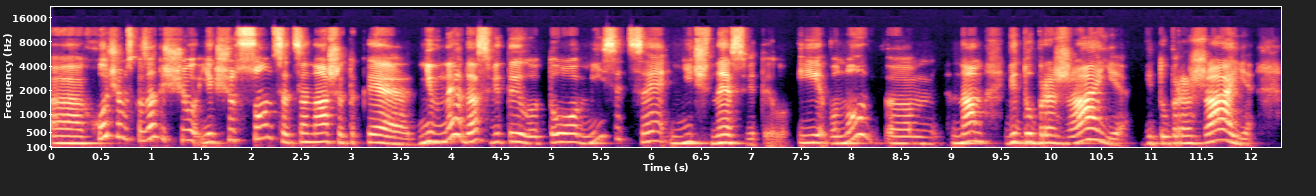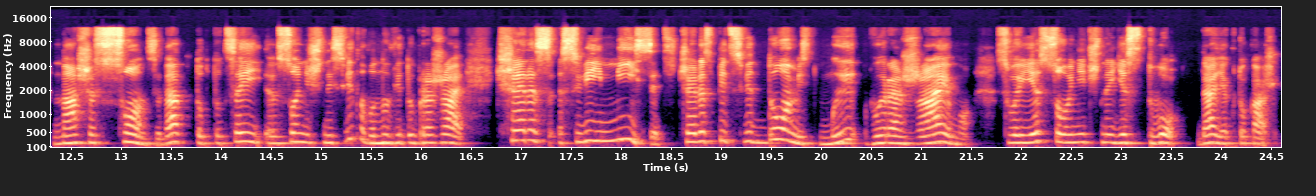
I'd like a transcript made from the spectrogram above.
Е, Хочу вам сказати, що якщо сонце це наше таке днівне да, світило, то місяць це нічне світило, і воно ем, нам відображає, відображає наше сонце. Да? Тобто цей е, сонячне світло воно відображає через свій місяць, через підсвідомість ми виражаємо своє сонячне єство, да, як то кажуть.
